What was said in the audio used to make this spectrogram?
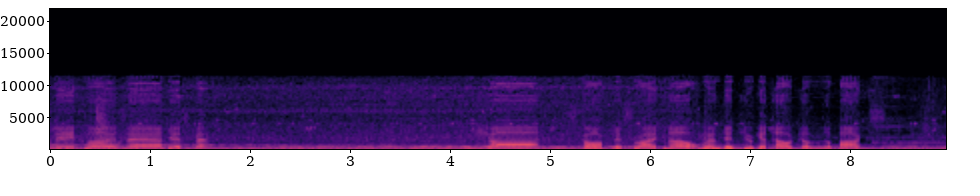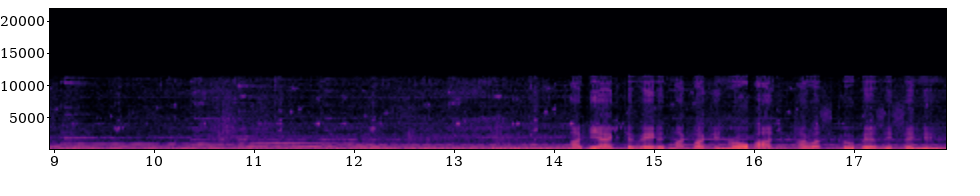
state my satisfaction. Shut! Stop this right now. When did you get out of the box? I deactivated my fucking robot. I was too busy singing.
